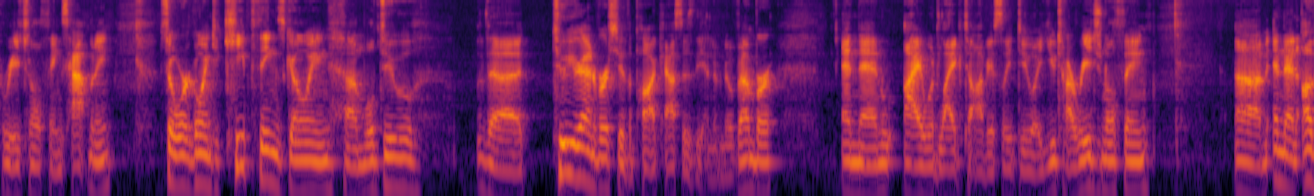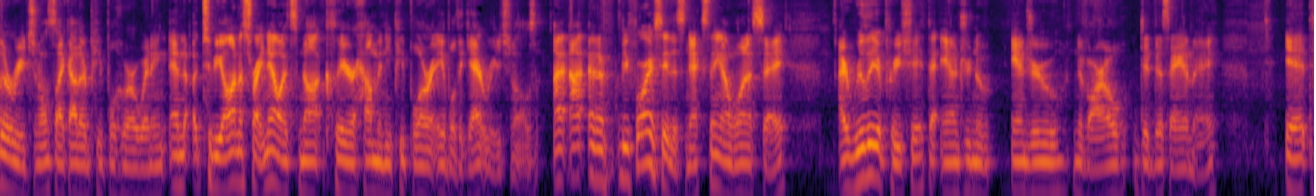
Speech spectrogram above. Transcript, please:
regional things happening. So we're going to keep things going. Um, we'll do the two year anniversary of the podcast is the end of November, and then I would like to obviously do a Utah regional thing. Um, and then other regionals, like other people who are winning. And to be honest, right now, it's not clear how many people are able to get regionals. I, I, and if, before I say this next thing, I want to say I really appreciate that Andrew Andrew Navarro did this AMA it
